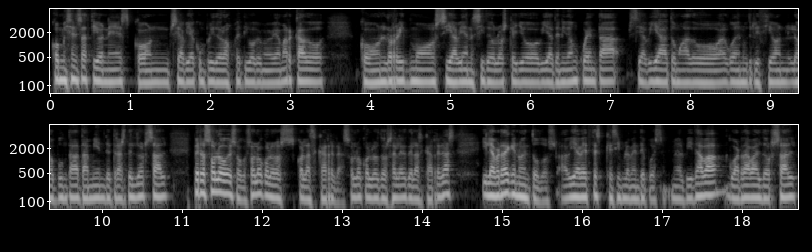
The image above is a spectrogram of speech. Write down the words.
con mis sensaciones, con si había cumplido el objetivo que me había marcado, con los ritmos, si habían sido los que yo había tenido en cuenta, si había tomado algo de nutrición, lo apuntaba también detrás del dorsal, pero solo eso, solo con, los, con las carreras, solo con los dorsales de las carreras, y la verdad que no en todos. Había veces que simplemente pues me olvidaba, guardaba el dorsal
